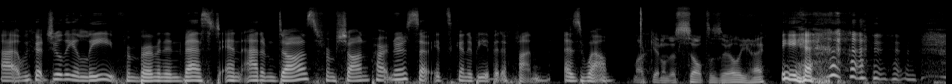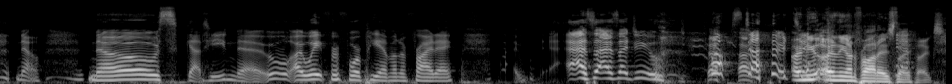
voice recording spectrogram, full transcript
uh, we've got Julia Lee from Burman Invest and Adam Dawes from Shaw and Partners, so it's going to be a bit of fun as well. Might get on the seltzers early, hey? Yeah. no, no, Scotty, no. I wait for 4 p.m. on a Friday, as as I do most other. Only, only on Fridays, though, folks.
